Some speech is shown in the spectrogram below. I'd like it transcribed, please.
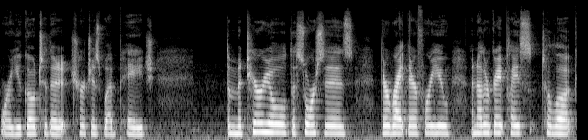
or you go to the church's webpage. The material, the sources, they're right there for you. Another great place to look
